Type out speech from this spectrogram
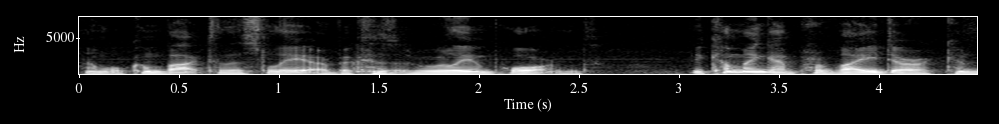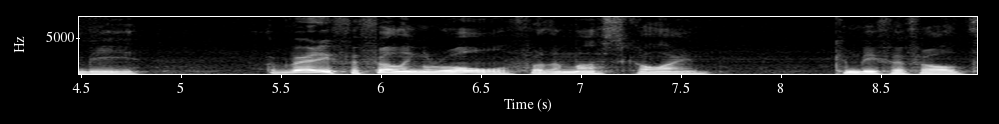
and we'll come back to this later because it's really important. Becoming a provider can be a very fulfilling role for the masculine. It can be fulfilled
